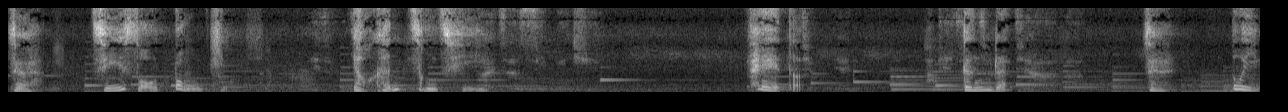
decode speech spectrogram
这举手动足要很整齐，配的跟着这对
